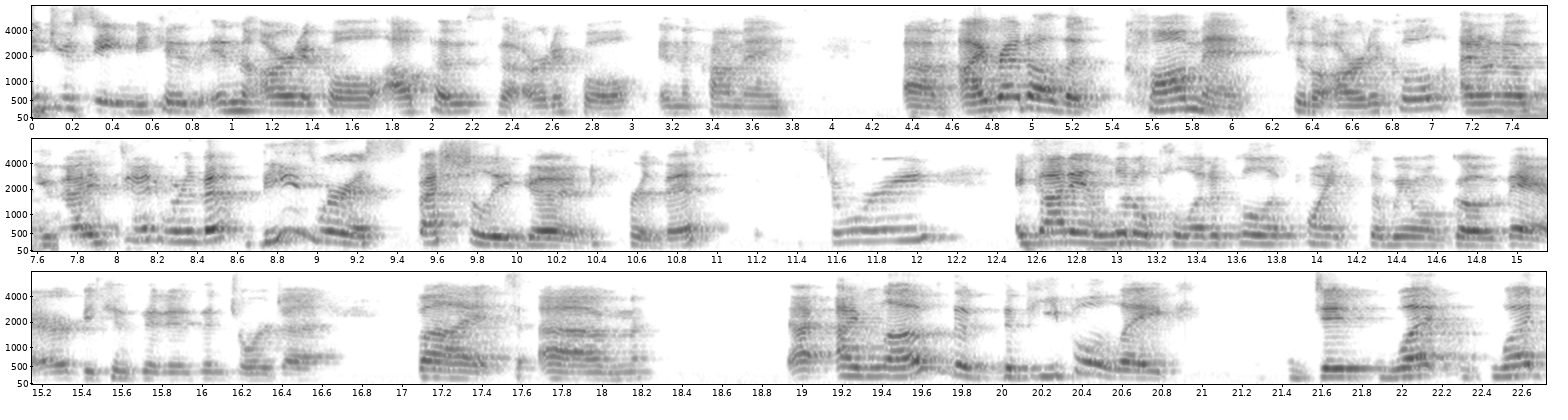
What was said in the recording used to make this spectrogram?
interesting because in the article, I'll post the article in the comments. Um, I read all the comments to the article. I don't know if you guys did. Were the these were especially good for this story? It got a little political at points, so we won't go there because it is in Georgia. But um, I, I love the the people like did what what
